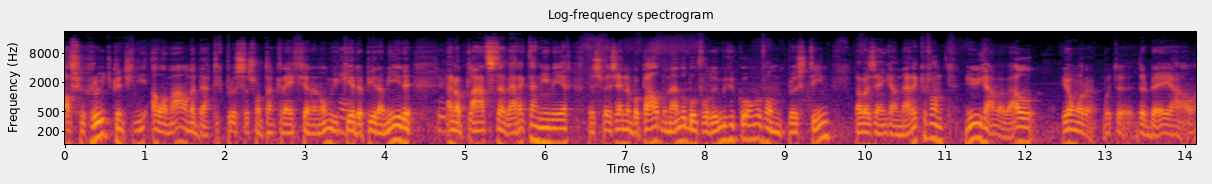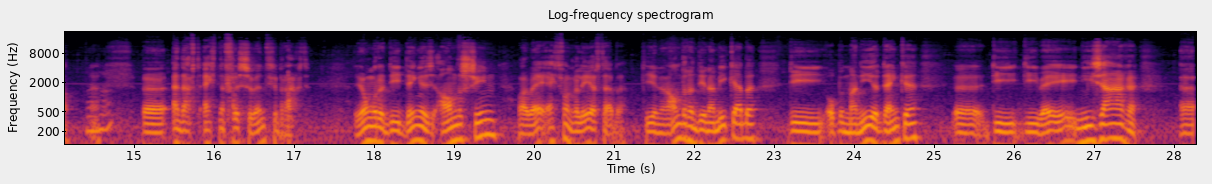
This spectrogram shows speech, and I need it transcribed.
Als je groeit, kun je niet allemaal met 30-plussers, want dan krijg je een omgekeerde piramide. Tuurlijk. En op het laatste werkt dat niet meer. Dus we zijn op een bepaald moment op een volume gekomen van plus 10, dat we zijn gaan merken van, nu gaan we wel jongeren moeten erbij halen. Mhm. Eh, en dat heeft echt een frisse wind gebracht. Jongeren die dingen anders zien, waar wij echt van geleerd hebben. Die een andere dynamiek hebben, die op een manier denken eh, die, die wij niet zagen. Eh,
